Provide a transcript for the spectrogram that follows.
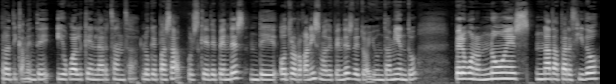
prácticamente igual que en la archanza. Lo que pasa, pues que dependes de otro organismo, dependes de tu ayuntamiento. Pero bueno, no es nada parecido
